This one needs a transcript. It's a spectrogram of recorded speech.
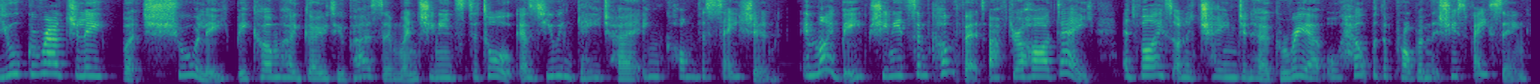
You'll gradually but surely become her go to person when she needs to talk as you engage her in conversation. It might be she needs some comfort after a hard day, advice on a change in her career, or help with a problem that she's facing.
